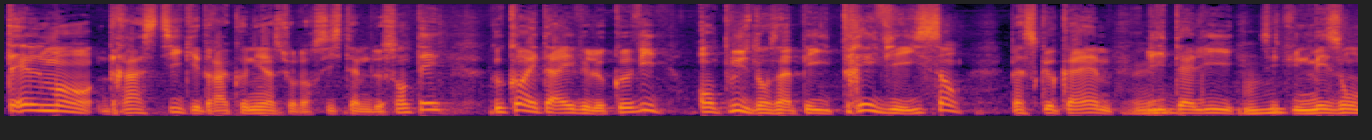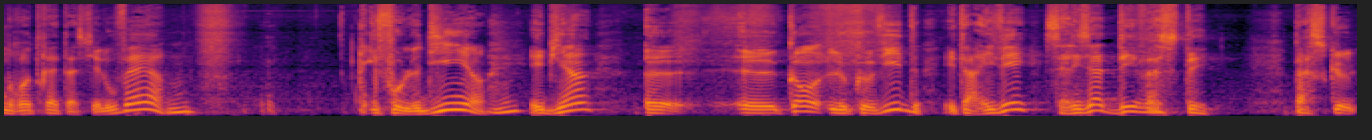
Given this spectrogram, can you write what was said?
tellement drastiques et draconiens sur leur système de santé que quand est arrivé le Covid, en plus dans un pays très vieillissant, parce que quand même l'Italie c'est une maison de retraite à ciel ouvert, il faut le dire, eh bien, euh, euh, quand le Covid est arrivé, ça les a dévastés. Parce que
